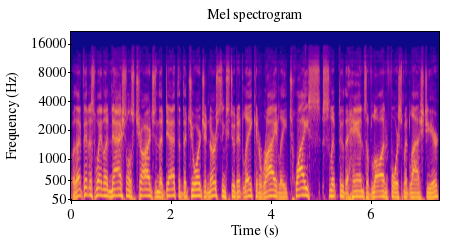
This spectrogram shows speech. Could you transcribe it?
Well, that Venezuelan national is charged in the death of the Georgia nursing student Laken Riley. Twice slipped through the hands of law enforcement last year,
